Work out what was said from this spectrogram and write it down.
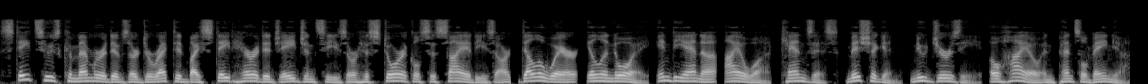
States whose commemoratives are directed by state heritage agencies or historical societies are, Delaware, Illinois, Indiana, Iowa, Kansas, Michigan, New Jersey, Ohio and Pennsylvania.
